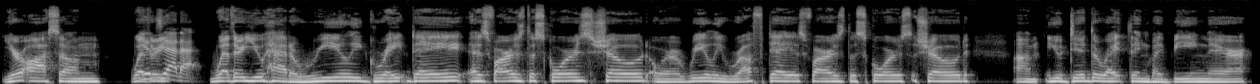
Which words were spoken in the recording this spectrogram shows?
You're awesome. Whether You whether you had a really great day as far as the scores showed or a really rough day as far as the scores showed um, you did the right thing by being there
